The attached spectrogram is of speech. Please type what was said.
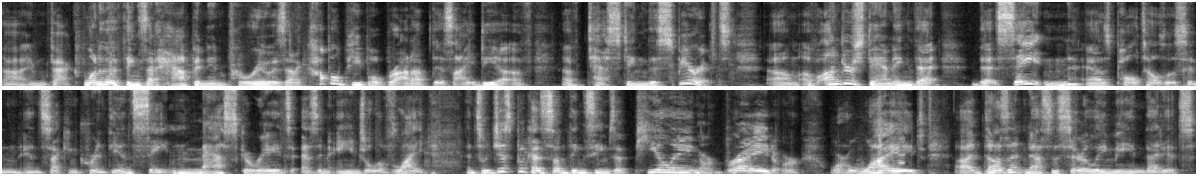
Uh, in fact, one of the things that happened in Peru is that a couple people brought up this idea of, of testing the spirits, um, of understanding that, that Satan, as Paul tells us in, in 2 Corinthians, Satan masquerades as an angel of light. And so just because something seems appealing or bright or, or white uh, doesn't necessarily mean that it's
